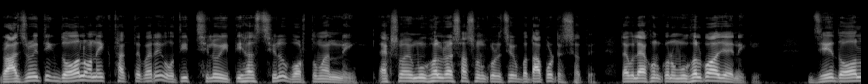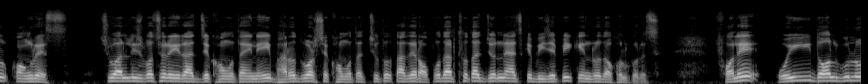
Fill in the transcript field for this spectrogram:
রাজনৈতিক দল অনেক থাকতে পারে, অতীত ছিল, ইতিহাস ছিল, বর্তমান নেই। একসময় মুঘলরা শাসন করেছে বা দাপটের সাথে। তাই বলে এখন কোনো মুঘল পাওয়া যায় নাকি? যে দল কংগ্রেস চুয়াল্লিশ বছর এই রাজ্যে ক্ষমতায় নেই, ভারতবর্ষে ক্ষমতাচ্যুত, তাদের অপদার্থতার জন্য আজকে বিজেপি কেন্দ্র দখল করেছে। ফলে ওই দলগুলো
